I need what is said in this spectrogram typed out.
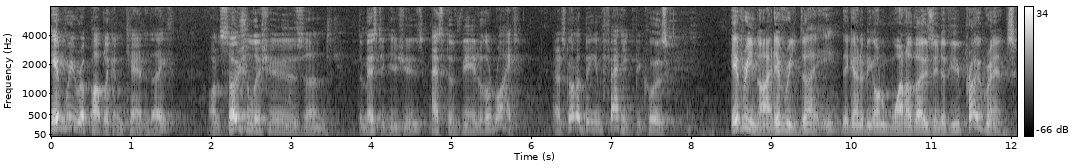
every Republican candidate on social issues and domestic issues has to veer to the right. And it's got to be emphatic because every night, every day, they're going to be on one of those interview programs.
